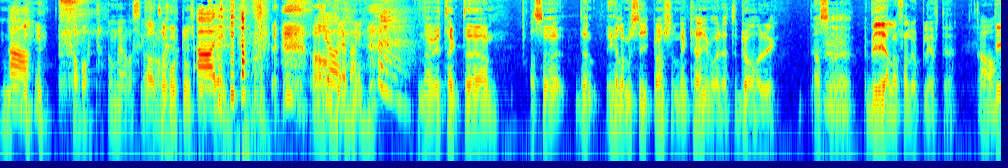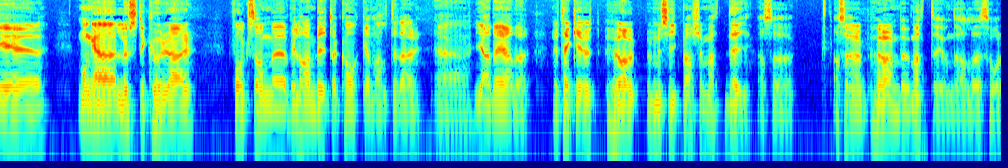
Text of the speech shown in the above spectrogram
Ja. Ta bort de där jävla Ja, siffrorna. ta bort dem Ja, Ja. gör det bara. Nej vi tänkte Alltså den, hela musikbranschen den kan ju vara rätt rörig Alltså Mm. vi i alla fall upplevt det Ja. Det är många lustigkurrar Folk som eh, vill ha en bit av kakan och allt det där uh, Jada jada Jag tänker ut- hur har musikbranschen mött dig? Alltså, alltså hur har den bemött dig under alla dessa år?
